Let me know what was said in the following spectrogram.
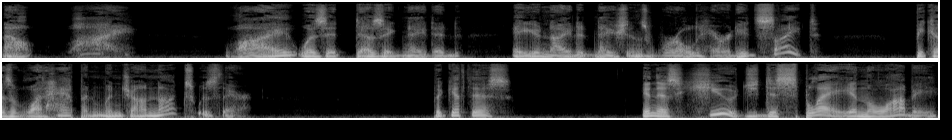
Now, why? Why was it designated a United Nations World Heritage Site? Because of what happened when John Knox was there. But get this in this huge display in the lobby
